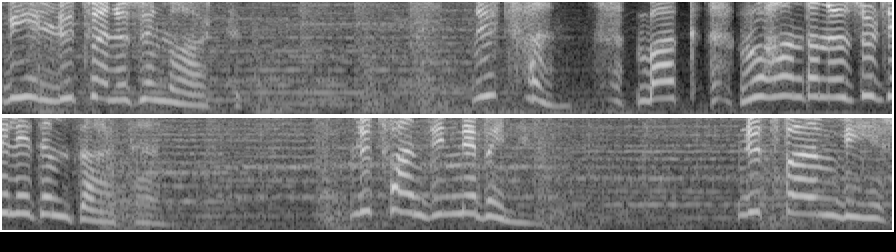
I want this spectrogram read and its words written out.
Vir lütfen üzülme artık. Lütfen. Bak Ruhan'dan özür diledim zaten. Lütfen dinle beni. Lütfen Vir.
